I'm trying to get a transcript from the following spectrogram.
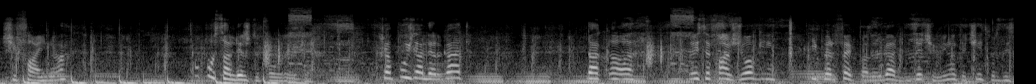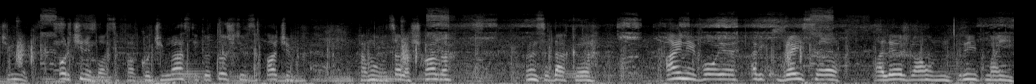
și faină. Nu poți să alergi după ureche. Și apuci de alergat, dacă vrei să faci jogging, e perfect, o alergare de 10 minute, 15 minute, oricine poate să facă o gimnastică, toți știm să facem, că am învățat la școală, însă dacă ai nevoie, adică vrei să alergi la un ritm mai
